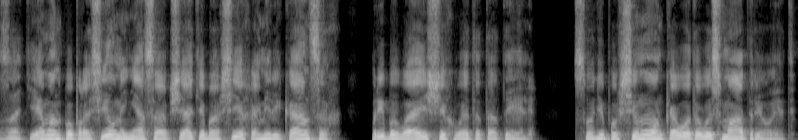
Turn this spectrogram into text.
Затем он попросил меня сообщать обо всех американцах, прибывающих в этот отель. Судя по всему, он кого-то высматривает.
